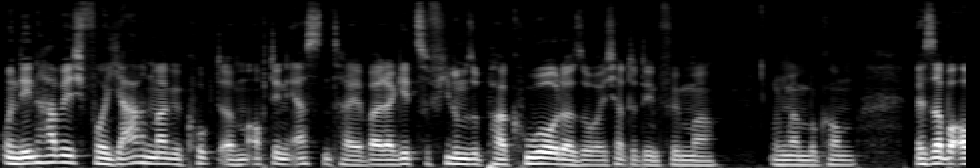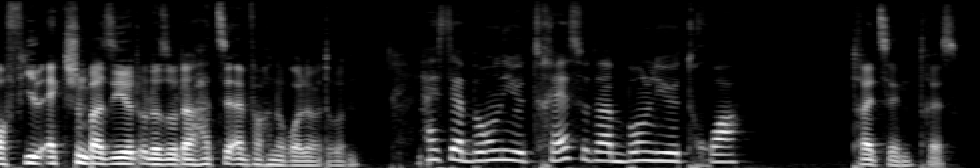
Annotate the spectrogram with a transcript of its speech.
Und den habe ich vor Jahren mal geguckt, ähm, auch den ersten Teil, weil da geht es so viel um so Parkour oder so. Ich hatte den Film mal irgendwann bekommen. Es ist aber auch viel Action basiert oder so, da hat sie einfach eine Rolle drin. Heißt der Banlieue 13 oder Banlieue 3? 13, Tress.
